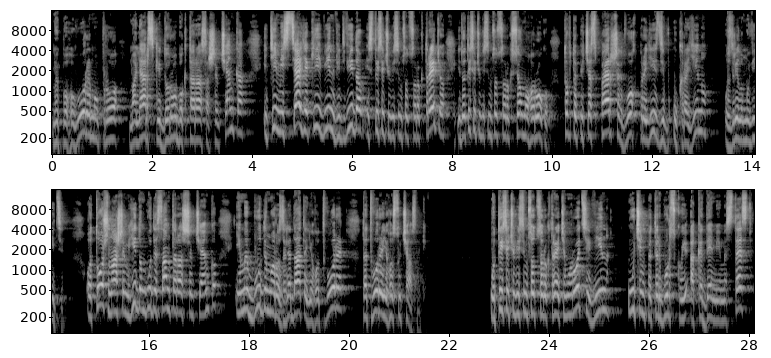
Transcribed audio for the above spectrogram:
Ми поговоримо про малярський доробок Тараса Шевченка і ті місця, які він відвідав із 1843 і до 1847 року, тобто під час перших двох приїздів в Україну у зрілому віці. Отож, нашим гідом буде сам Тарас Шевченко, і ми будемо розглядати його твори та твори його сучасників. У 1843 році він учень Петербурзької академії мистецтв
